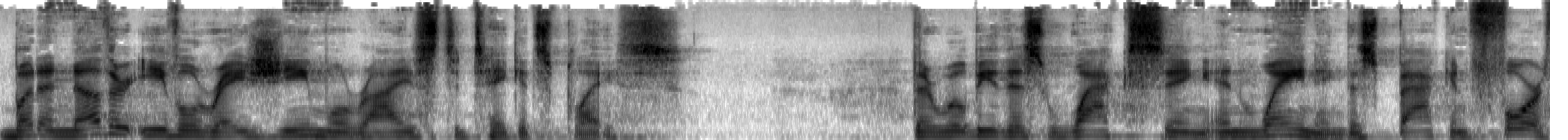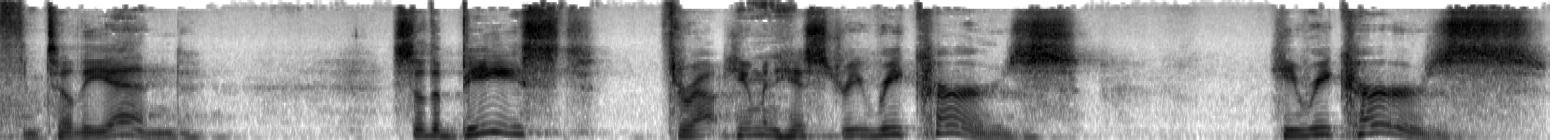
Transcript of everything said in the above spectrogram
but another evil regime will rise to take its place there will be this waxing and waning, this back and forth until the end. So the beast throughout human history recurs. He recurs.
